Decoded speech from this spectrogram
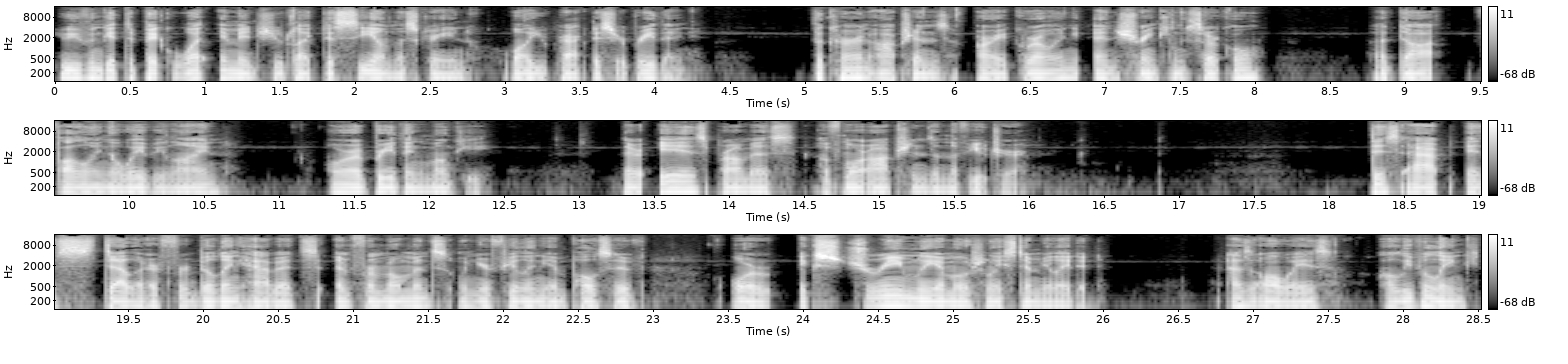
You even get to pick what image you'd like to see on the screen while you practice your breathing. The current options are a growing and shrinking circle, a dot following a wavy line, or a breathing monkey. There is promise of more options in the future. This app is stellar for building habits and for moments when you're feeling impulsive or extremely emotionally stimulated. As always, I'll leave a link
